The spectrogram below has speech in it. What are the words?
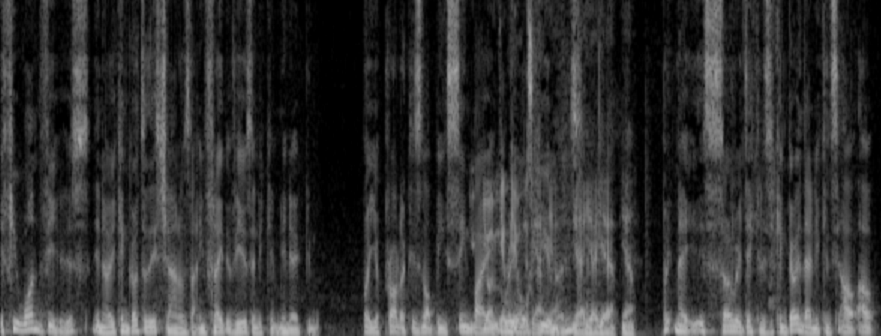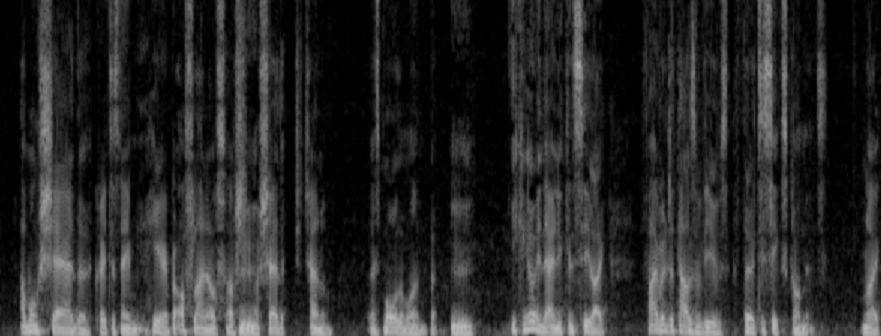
if you want views, you know, you can go to these channels that inflate the views, and you can, you know, can, but your product is not being seen by real viewers, yeah, humans. Yeah, yeah, yeah, yeah. But mate, it's so ridiculous. You can go in there and you can see. I'll, I'll I won't share the creator's name here, but offline I'll, I'll, mm. I'll share the channel. There's more than one, but mm. you can go in there and you can see like 500,000 views, 36 comments. I'm like,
